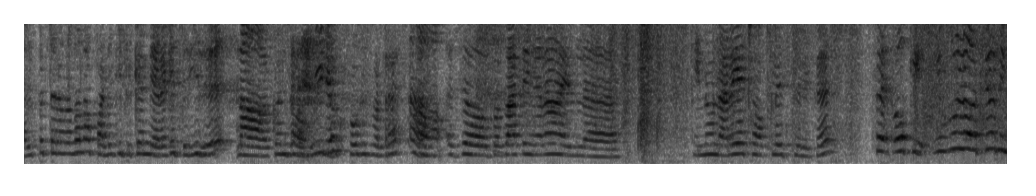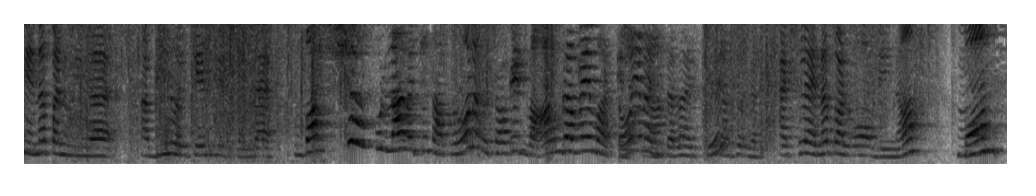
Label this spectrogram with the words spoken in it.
அல்பத்தனமாக தான் நான் பண்ணிக்கிட்டு இருக்கேன்னு எனக்கு தெரியுது. நான் கொஞ்சம் வீடியோக்கு ஃபோக்கஸ் பண்ணுறேன் ஸோ இப்போ பார்த்தீங்கன்னா இதில் இன்னும் நிறைய சாக்லேட்ஸ் இருக்கு. சரி ஓகே இவ்வளோத்தையும் நீங்கள் என்ன பண்ணுவீங்க? அப்படின்னு ஒரு கேள்வி இருக்குல்ல வருஷம் ஃபுல்லாக வச்சு சாப்பிடுவோம். நாங்கள் சாக்லேட் வாங்கவே மாட்டோம். ஏன்னா இதெல்லாம் இருக்கு. நான் சொல்றேன். ஆக்சுவலாக என்ன பண்ணுவோம் அப்படின்னா மாம்ஸ்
